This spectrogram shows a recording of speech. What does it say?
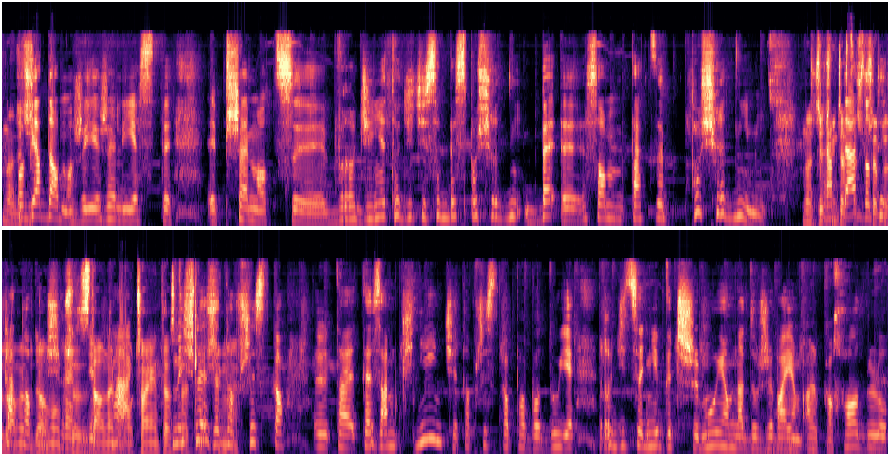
no, Bo wiadomo, że jeżeli jest y, przemoc y, w rodzinie, to dzieci są bezpośredni, be, y, są tacy pośrednimi. no z dziećmi też, prawda? też Dotyka przebywamy to w domu pośrednio. przez zdalne Tak. nauczanie. Teraz Myślę, też że musimy... to wszystko, te, te zamknięcie, to wszystko powoduje, rodzice nie wytrzymują, nadużywają alkoholu,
